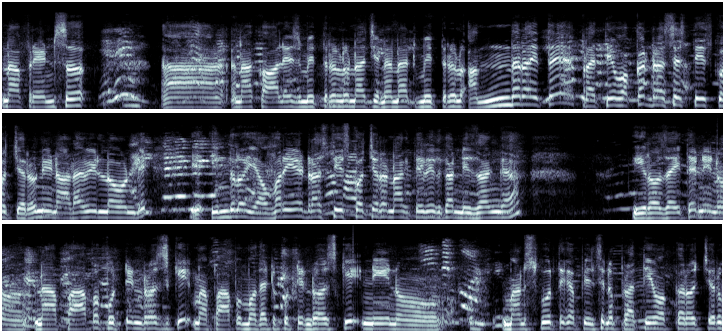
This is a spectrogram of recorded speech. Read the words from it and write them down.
నా ఫ్రెండ్స్ నా కాలేజ్ మిత్రులు నా చిన్ననాటి మిత్రులు అందరూ అయితే ప్రతి ఒక్క డ్రెస్సెస్ తీసుకొచ్చారు. నేను అడవిలో ఉండి ఇందులో ఎవరు ఏ డ్రెస్ తీసుకొచ్చారో నాకు తెలియదు కానీ నిజంగా ఈ రోజు అయితే నేను నా పాప పుట్టినరోజుకి మా పాప మొదటి పుట్టినరోజుకి నేను మనస్ఫూర్తిగా పిలిచిన ప్రతి ఒక్కరు వచ్చారు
